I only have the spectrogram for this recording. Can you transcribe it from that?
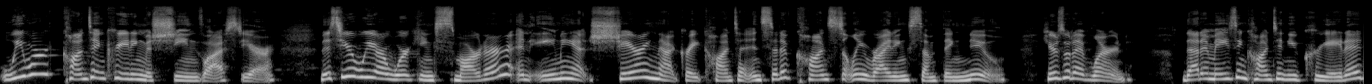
we were content creating machines last year. This year, we are working smarter and aiming at sharing that great content instead of constantly writing something new. Here's what I've learned that amazing content you created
